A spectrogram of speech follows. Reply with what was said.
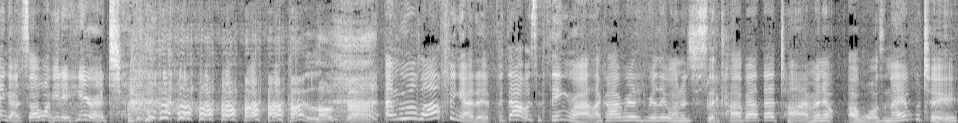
anger, so I want you to hear it. I love that. And we were laughing at it, but that was the thing, right? Like, I really, really wanted to sit, carve out that time, and it, I wasn't able to.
